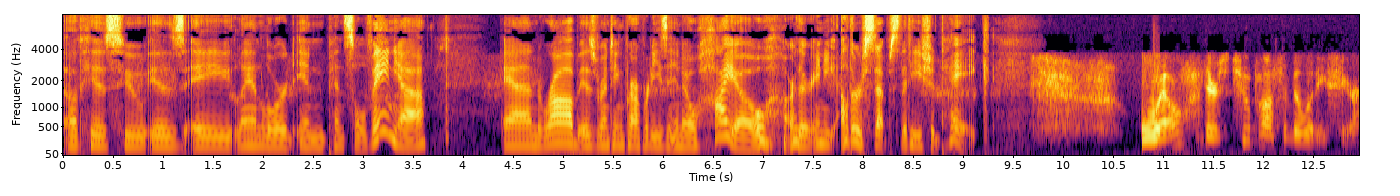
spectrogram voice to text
of his who is a landlord in Pennsylvania and Rob is renting properties in Ohio, are there any other steps that he should take? Well, there's two possibilities here.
